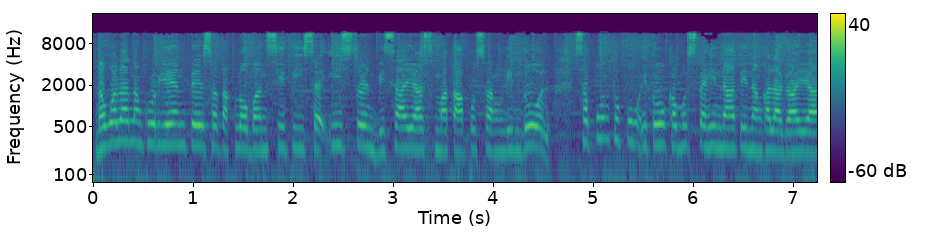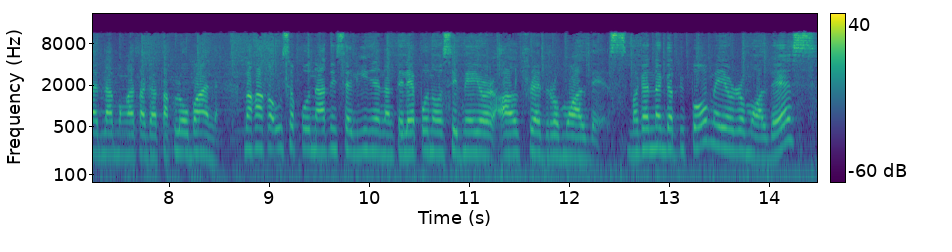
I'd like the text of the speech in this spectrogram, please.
Nawala ng kuryente sa Tacloban City sa Eastern Visayas matapos ang lindol. Sa punto pong ito, kamustahin natin ang kalagayan ng mga taga-Tacloban. Makakausap po natin sa linya ng telepono si Mayor Alfred Romualdez. Magandang gabi po, Mayor Romualdez.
